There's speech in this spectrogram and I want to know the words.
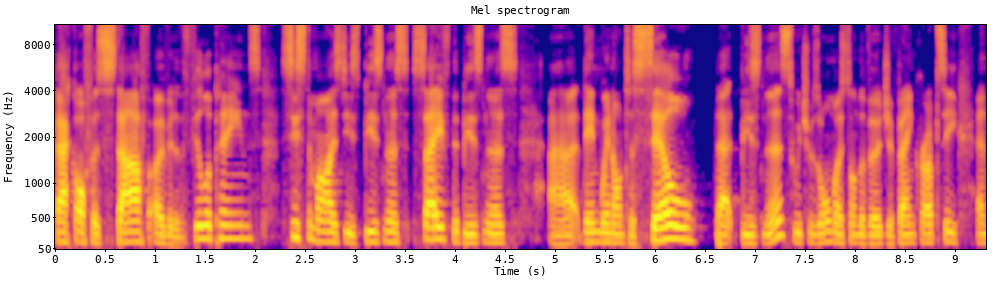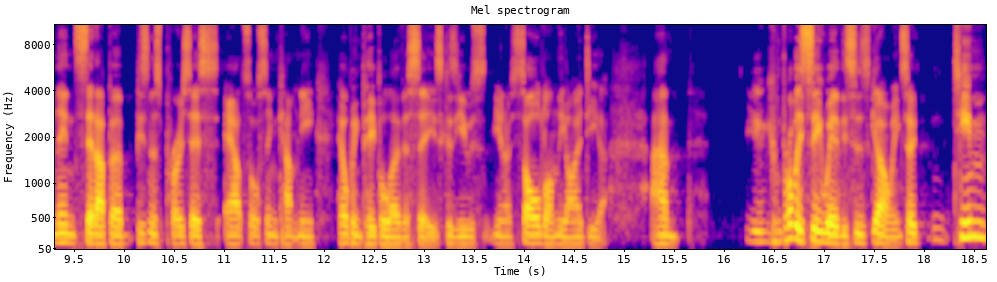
back office staff over to the Philippines, systemized his business, saved the business, uh, then went on to sell that business, which was almost on the verge of bankruptcy, and then set up a business process outsourcing company helping people overseas because he was, you know, sold on the idea. Um, you can probably see where this is going. So, Tim,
